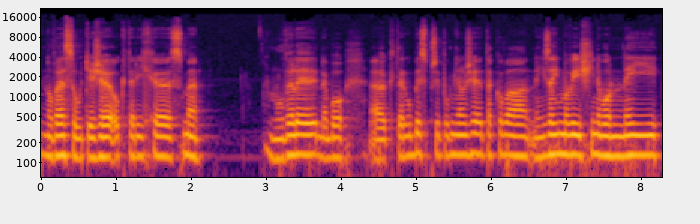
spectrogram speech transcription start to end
nové soutěže, o kterých eh, jsme mluvili, nebo eh, kterou bys připomněl, že je taková nejzajímavější nebo nej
